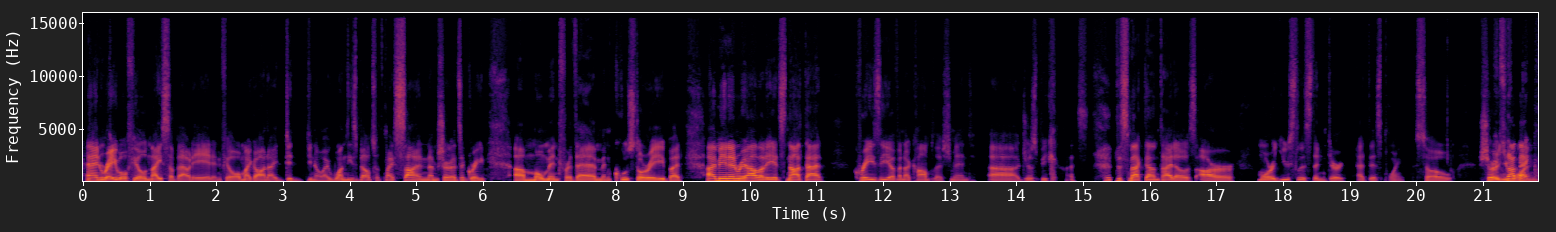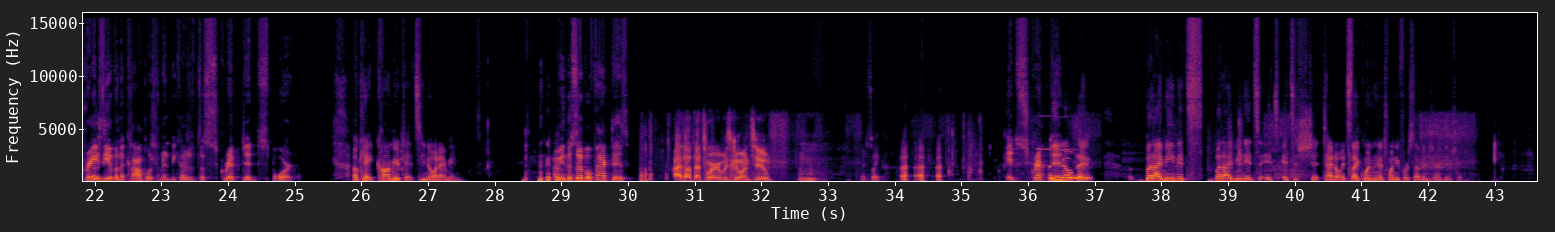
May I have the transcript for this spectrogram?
And Ray will feel nice about it and feel, oh my god, I did, you know, I won these belts with my son. I'm sure that's a great uh, moment for them and cool story. But I mean, in reality, it's not that crazy of an accomplishment. Uh, just because the SmackDown titles are more useless than dirt at this point. So sure, you it's you not won, that crazy but... of an accomplishment because it's a scripted sport. Okay, calm your tits. You know what I mean. I mean, the simple fact is, I thought that's where it was going to. It's like it's scripted. But you know what? I, but I mean, it's but I mean, it's it's it's a shit title. It's like winning a twenty four seven championship.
